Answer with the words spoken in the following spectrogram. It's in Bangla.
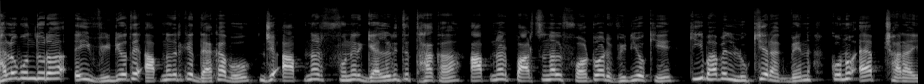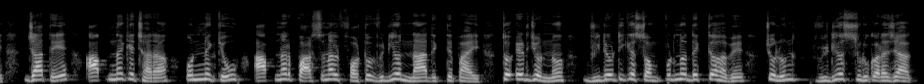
হ্যালো বন্ধুরা, এই ভিডিওতে আপনাদেরকে দেখাবো যে আপনার ফোনের গ্যালারিতে থাকা আপনার পার্সোনাল ফটো আর ভিডিওকে কীভাবে লুকিয়ে রাখবেন কোনো অ্যাপ ছাড়াই, যাতে আপনাকে ছাড়া অন্য কেউ আপনার পার্সোনাল ফটো, ভিডিও না দেখতে পায়। তো এর জন্য ভিডিওটিকে সম্পূর্ণ দেখতে হবে। চলুন ভিডিও শুরু করা যাক।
